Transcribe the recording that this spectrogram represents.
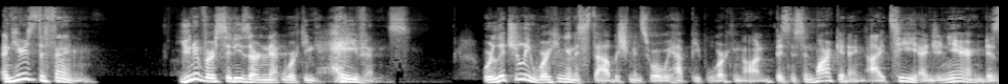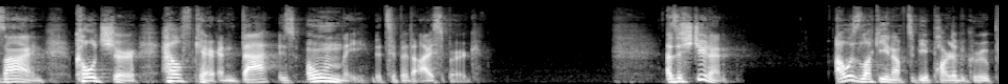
And here's the thing Universities are networking havens. We're literally working in establishments where we have people working on business and marketing, IT, engineering, design, culture, healthcare, and that is only the tip of the iceberg. As a student, I was lucky enough to be a part of a group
